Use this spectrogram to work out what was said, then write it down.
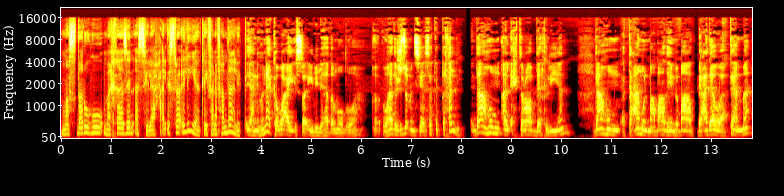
مصدره مخازن السلاح الإسرائيلية كيف نفهم ذلك؟ يعني هناك وعي إسرائيلي لهذا الموضوع وهذا جزء من سياسات التخلي دعهم الاحتراب داخليا دعهم التعامل مع بعضهم ببعض بعداوة تامة.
